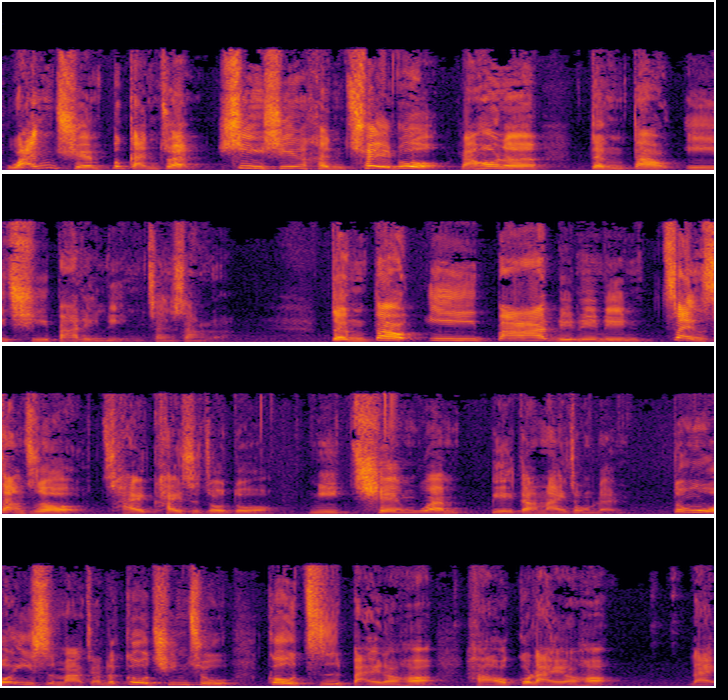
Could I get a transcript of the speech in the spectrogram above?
完全不敢赚，信心很脆弱，然后呢，等到一七八零零站上了，等到一八零零零站上之后才开始做多，你千万别当那一种人，懂我意思吗？讲的够清楚、够直白了哈。好，过来哦哈，来。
